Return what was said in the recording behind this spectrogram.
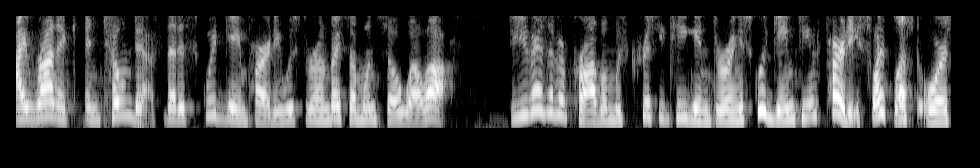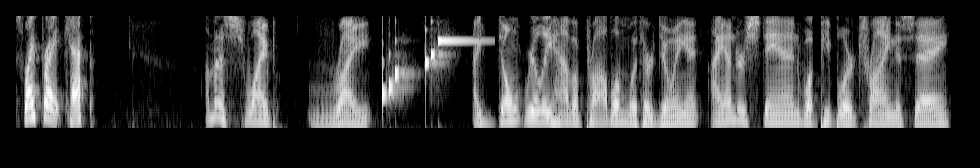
ironic and tone deaf that a Squid Game party was thrown by someone so well off. Do you guys have a problem with Chrissy Teigen throwing a Squid Game themed party? Swipe left or swipe right, Cap? I'm going to swipe right. I don't really have a problem with her doing it. I understand what people are trying to say.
